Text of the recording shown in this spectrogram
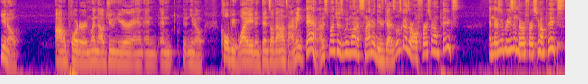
you know, Otto Porter and Wendell Jr. and and and you know Colby White and Denzel Valentine. I mean, damn! As much as we want to slander these guys, those guys are all first round picks, and there's a reason they're first round picks.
